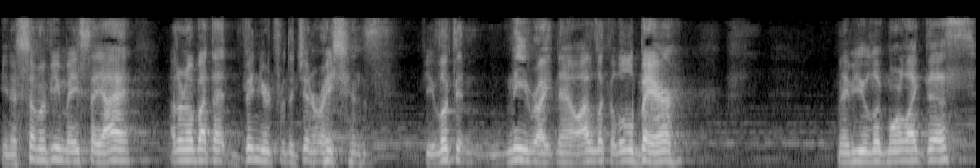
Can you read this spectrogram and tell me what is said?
You know, some of you may say, I, I don't know about that vineyard for the generations. If you looked at me right now, I look a little bare. Maybe you look more like this.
